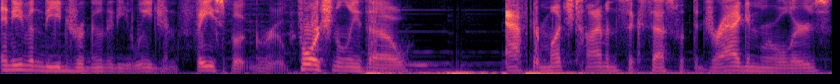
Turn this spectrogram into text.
and even the Dragunity Legion Facebook group. Fortunately, though, after much time and success with the Dragon Rulers,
